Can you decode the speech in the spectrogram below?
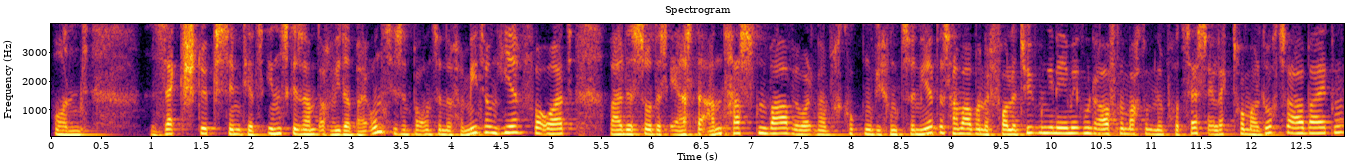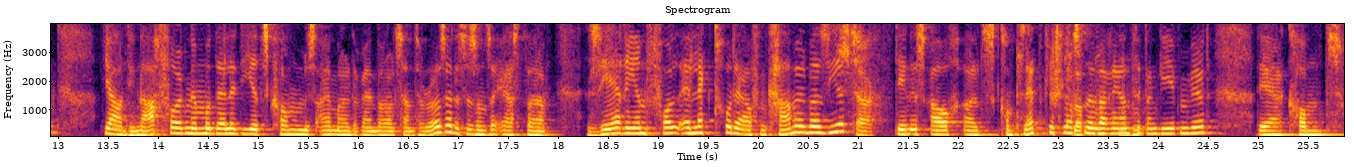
Und Sechs Stück sind jetzt insgesamt auch wieder bei uns. Die sind bei uns in der Vermietung hier vor Ort, weil das so das erste Antasten war. Wir wollten einfach gucken, wie funktioniert das, haben aber eine volle Typengenehmigung drauf gemacht, um den Prozess Elektro mal durchzuarbeiten. Ja, und die nachfolgenden Modelle, die jetzt kommen, ist einmal der Vanderbilt Santa Rosa. Das ist unser erster Serienvoll-Elektro, der auf dem Camel basiert. Stark. Den es auch als komplett geschlossene Schlossen. Variante mhm. dann geben wird. Der kommt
